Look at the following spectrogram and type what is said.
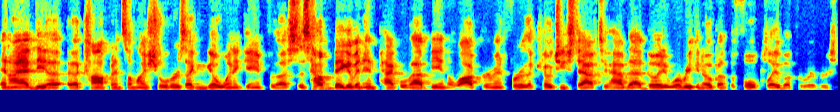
and I have the uh, confidence on my shoulders I can go win a game for us. Just how big of an impact will that be in the locker room and for the coaching staff to have that ability where we can open up the full playbook for Rivers?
